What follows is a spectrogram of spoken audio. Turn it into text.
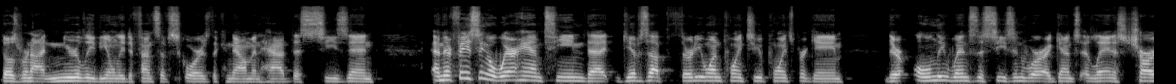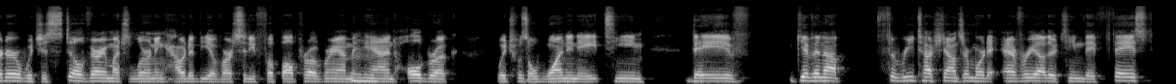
Those were not nearly the only defensive scores the Canalmen had this season. And they're facing a Wareham team that gives up 31.2 points per game. Their only wins this season were against Atlantis Charter, which is still very much learning how to be a varsity football program, mm-hmm. and Holbrook, which was a one in eight team. They've given up three touchdowns or more to every other team they've faced.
